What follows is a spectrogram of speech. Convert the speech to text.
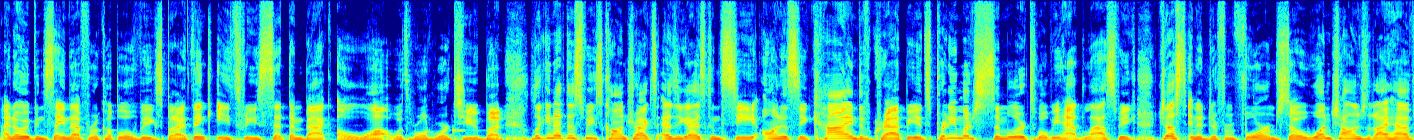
I know we've been saying that for a couple of weeks, but I think E3 set them back a lot with World War II. But looking at this week's contracts, as you guys can see, honestly, kind kind of crappy. It's pretty much similar to what we had last week, just in a different form. So one challenge that I have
